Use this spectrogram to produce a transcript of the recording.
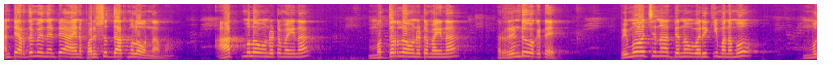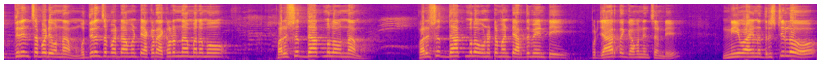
అంటే అర్థం ఏంటంటే ఆయన పరిశుద్ధాత్మలో ఉన్నాము. ఆత్మలో ఉండటమైనా ముద్రలో ఉండటమైనా రెండు ఒకటే. విమోచన దినం వరకు మనము ముద్రించబడి ఉన్నాము. ముద్రించబడ్డామంటే ఎక్కడ ఎక్కడున్నాం మనము? పరిశుద్ధాత్మలో ఉన్నాము. పరిశుద్ధాత్మలో ఉండటం అంటే అర్థం ఏంటి? ఇప్పుడు జాగ్రత్తగా గమనించండి. నీవు ఆయన దృష్టిలో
